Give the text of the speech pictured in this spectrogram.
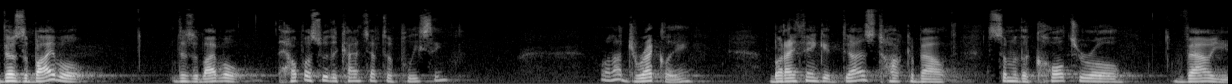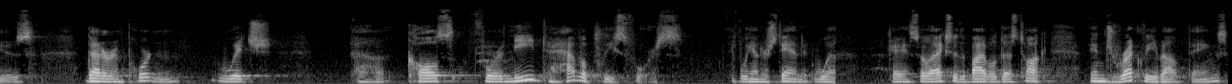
does the Bible does the Bible help us with the concept of policing? Well, not directly, but I think it does talk about some of the cultural values that are important, which uh, calls for a need to have a police force if we understand it well. Okay, so actually, the Bible does talk indirectly about things.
